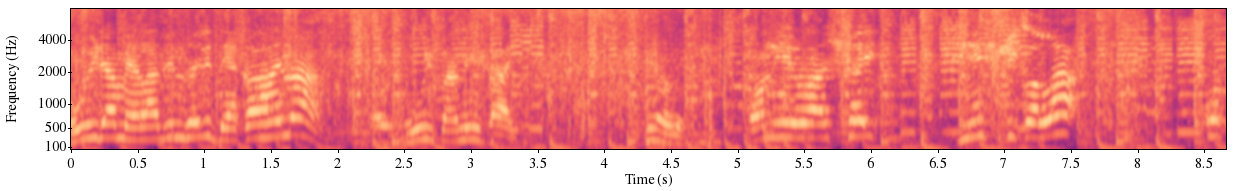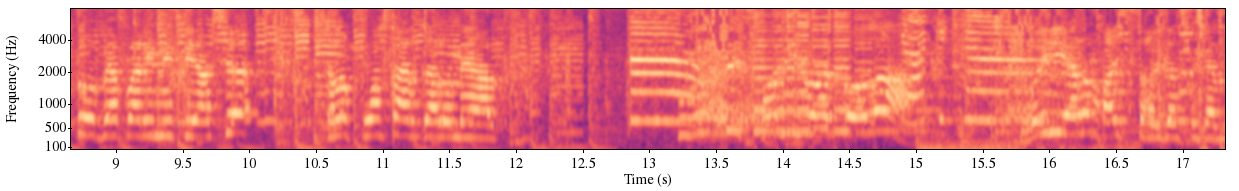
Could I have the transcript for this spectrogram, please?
ভুইটা মেলা দিন ধরে দেখা হয় না? ভুই পানি যায় হবে? সেই মিষ্টি কলা, কত ব্যাপারী নিতে আসে তাহলে পচার কারণে আর কলা। ওই এরম বাইশটা হয়ে যাচ্ছে কেন?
